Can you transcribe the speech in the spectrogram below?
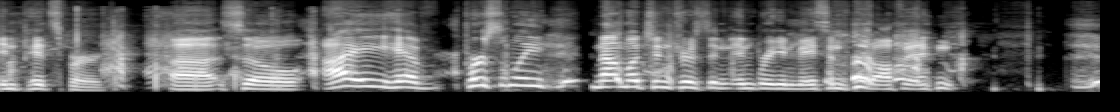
in Pittsburgh. Uh, so I have personally not much interest in, in bringing Mason Rudolph in.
